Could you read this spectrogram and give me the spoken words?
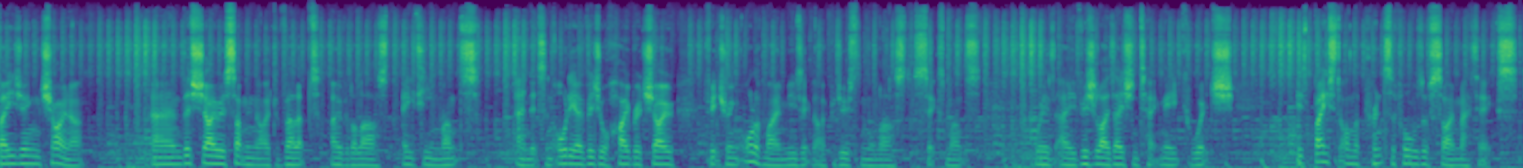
Beijing, China. And this show is something that I developed over the last 18 months and it's an audio-visual hybrid show featuring all of my music that I've produced in the last six months with a visualization technique which is based on the principles of cymatics.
